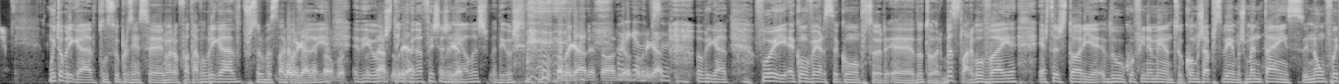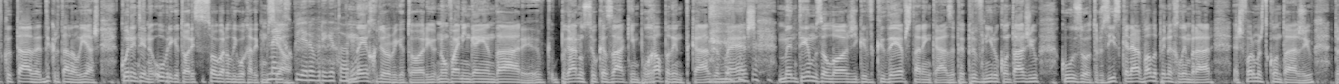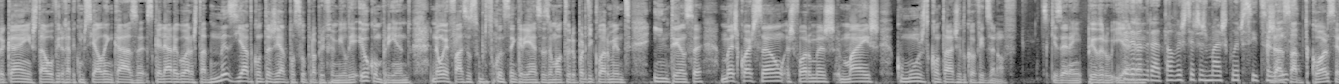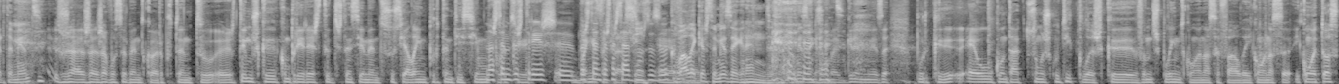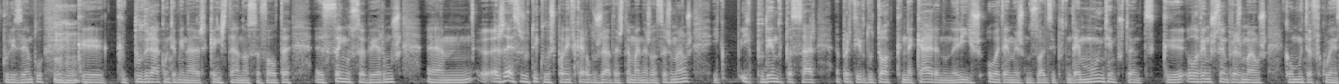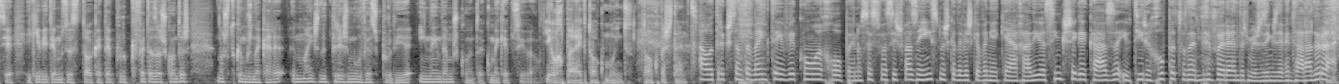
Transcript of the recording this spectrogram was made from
Muito obrigado pela sua presença no Era o que Faltava. Obrigado, professor Bacelar Obrigado, Gouveia. então. Adeus, tarde, tenha obrigado. cuidado, fecha as janelas. Adeus. Obrigado, então. Adeus, Obrigada, obrigado. professor. Obrigado. Foi a conversa com o professor eh, Dr. Bacelar Gouveia. Esta história do confinamento, como já percebemos, mantém-se, não foi decretada, decretada, aliás, quarentena obrigatória, se só agora ligou a rádio Nem comercial. recolher obrigatório. Nem recolher obrigatório, não vai ninguém andar, pegar no seu casaco e empurrá-lo para dentro de casa, mas mantemos a lógica de que deve estar em casa para prevenir o contágio com os outros. E se calhar vale a pena relembrar as formas de contágio para quem está a ouvir a rádio comercial em casa, se calhar agora está demasiado contagiado pela sua própria família. Eu compreendo, não é fácil, sobretudo quando se tem crianças, é uma altura particularmente intensa. Mas quais são as formas mais comuns de contágio do Covid-19? Se quiserem, Pedro e Pedro Ana, Andrade, talvez estejas mais esclarecido que sobre já isso. sabe de cor, certamente. Já, já, já vou sabendo de cor, portanto, eh, temos que cumprir este distanciamento social, é importantíssimo. Nós estamos os três eh, bastante afastados, uns dos É. outros. Vale é que esta mesa é grande. É uma mesa É grande. uma grande mesa, porque é o contacto, são as cutículas que vamos expelindo com a nossa fala e com a, nossa, e com a tosse, por exemplo, Uhum. que, que poderá contaminar quem está à nossa volta eh, sem o sabermos. Ahm, as- essas cutículas podem ficar alojadas também nas nossas mãos e, que- e podendo passar a partir do toque na cara, no nariz ou até mesmo nos olhos. E, portanto, é muito importante que lavemos sempre as mãos com muita frequência e que evitemos esse toque, até porque, feitas as contas, nós tocamos na cara mais de 3 mil vezes por dia e nem damos conta. Como é que é possível? Eu reparei que toco muito, toco bastante. Há outra questão também que tem a ver com a roupa. Eu não sei se vocês fazem isso, mas cada vez que eu venho aqui à rádio, assim que chego a casa, eu tiro a roupa toda na varanda. Os meus vizinhos devem estar a adorar.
